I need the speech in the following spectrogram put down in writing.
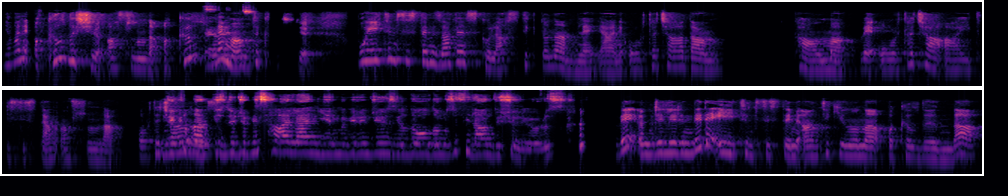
Yani akıl dışı aslında akıl ve Evet. mantık dışı. Bu eğitim sistemi zaten skolastik dönemle yani orta çağdan kalma ve orta çağa ait bir sistem aslında. Orta Ne çağın kadar anası üzücü biz halen 21. yüzyılda olduğumuzu filan düşünüyoruz. ve öncelerinde de eğitim sistemi antik Yunan'a bakıldığında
